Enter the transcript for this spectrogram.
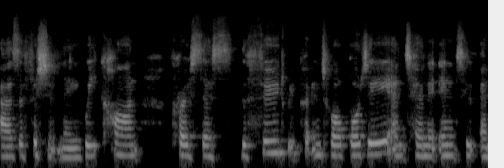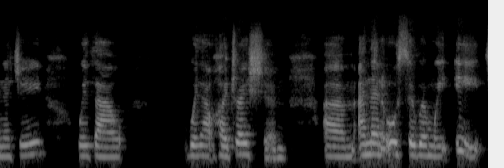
as efficiently. We can't process the food we put into our body and turn it into energy without without hydration. Um, and then also when we eat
